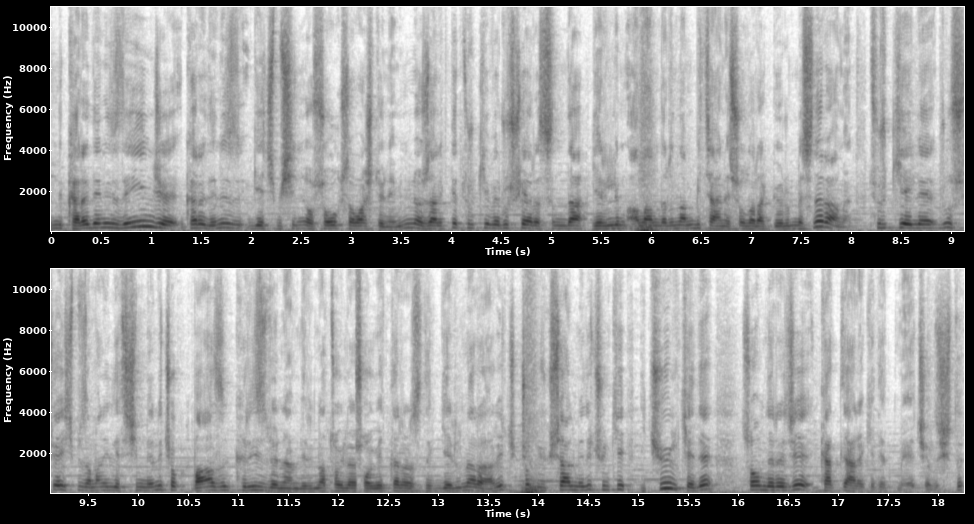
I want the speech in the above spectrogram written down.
Şimdi Karadeniz deyince Karadeniz geçmişinin o soğuk savaş döneminin özellikle Türkiye ve Rusya arasında gerilim alanlarından bir tanesi olarak görünmesine rağmen Türkiye ile Rusya hiçbir zaman iletişimlerini çok bazı kriz dönemleri NATO ile Sovyetler arasındaki gerilimler hariç çok yükselmedi. Çünkü iki ülkede son derece dikkatli hareket etmeye çalıştı.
